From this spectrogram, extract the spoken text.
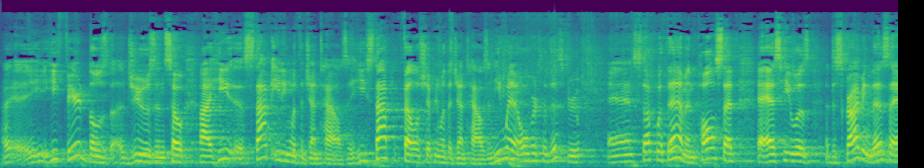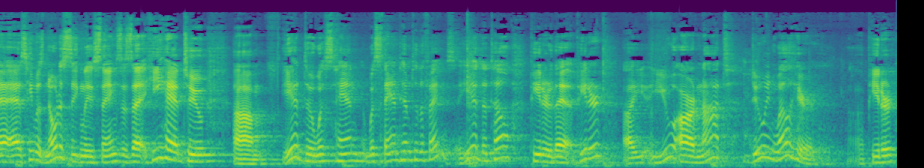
Uh, he feared those uh, Jews, and so uh, he stopped eating with the Gentiles. He stopped fellowshipping with the Gentiles, and he went over to this group and stuck with them. And Paul said, as he was describing this, as he was noticing these things, is that he had to um, he had to withstand withstand him to the face. He had to tell Peter that Peter, uh, you are not doing well here. Uh, Peter,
